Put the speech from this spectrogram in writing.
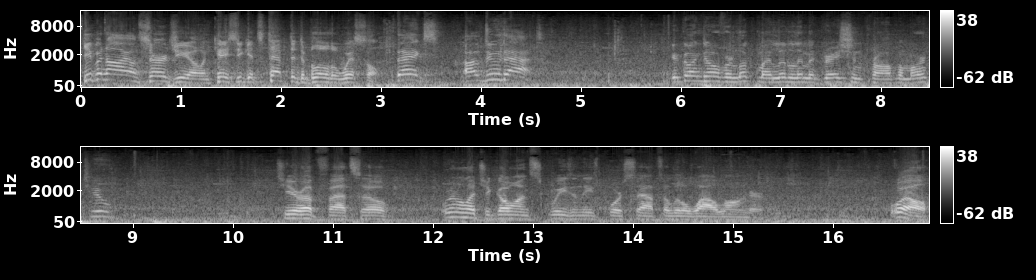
Keep an eye on Sergio in case he gets tempted to blow the whistle. Thanks. I'll do that. You're going to overlook my little immigration problem, aren't you? Cheer up, Fatso. We're gonna let you go on squeezing these poor saps a little while longer. Well,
